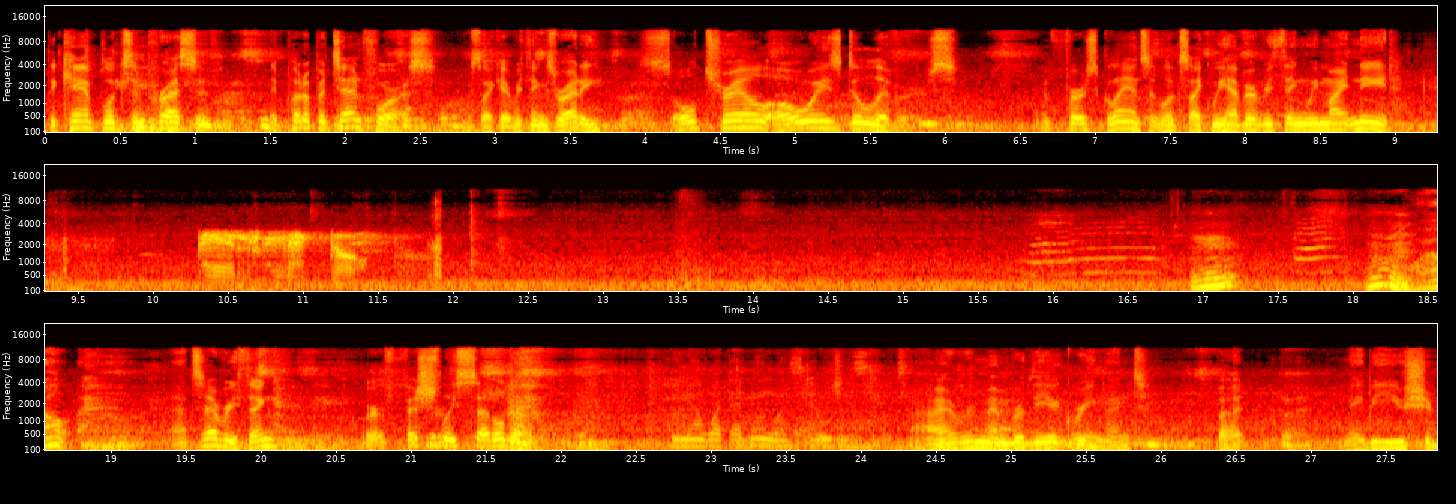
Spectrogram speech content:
The camp looks impressive. They put up a tent for us. Looks like everything's ready. Soul Trail always delivers. At first glance, it looks like we have everything we might need. Perfecto. Mm. Mm. Well, that's everything. We're officially settled in. You know what that means, don't you? I remember the agreement but maybe you should.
